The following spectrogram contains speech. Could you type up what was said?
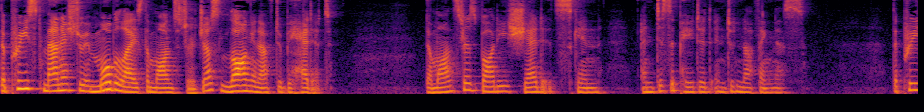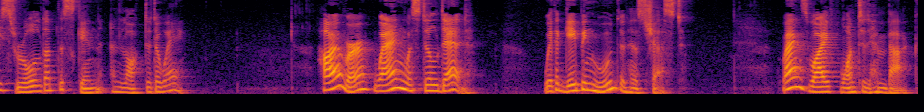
The priest managed to immobilize the monster just long enough to behead it. The monster's body shed its skin and dissipated into nothingness. The priest rolled up the skin and locked it away. However, Wang was still dead, with a gaping wound in his chest. Wang's wife wanted him back.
